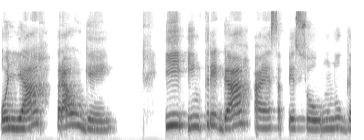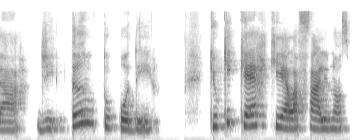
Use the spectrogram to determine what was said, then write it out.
olhar para alguém e entregar a essa pessoa um lugar de tanto poder que o que quer que ela fale, nós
